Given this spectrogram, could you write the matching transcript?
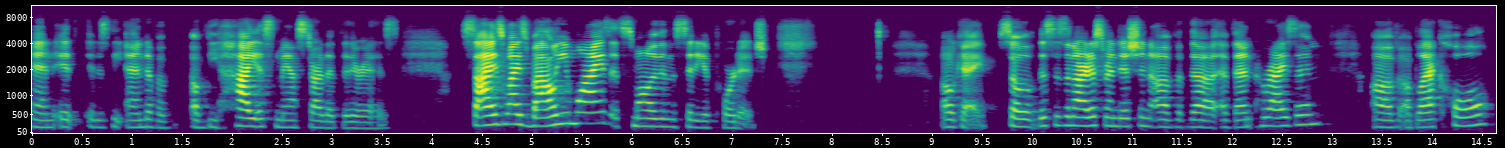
and it, it is the end of, a, of the highest mass star that there is. Size-wise, volume-wise, it's smaller than the city of Portage. Okay, so this is an artist rendition of the event horizon of a black hole.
